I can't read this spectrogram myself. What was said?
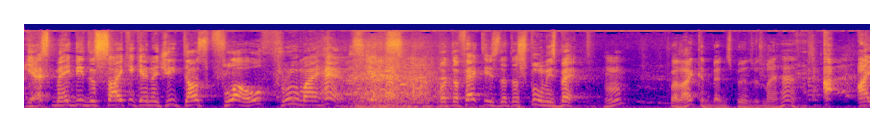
yes, maybe the psychic energy does flow through my hands, yes. But the fact is that the spoon is bent. Hmm? Well, I can bend spoons with my hands. I, I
